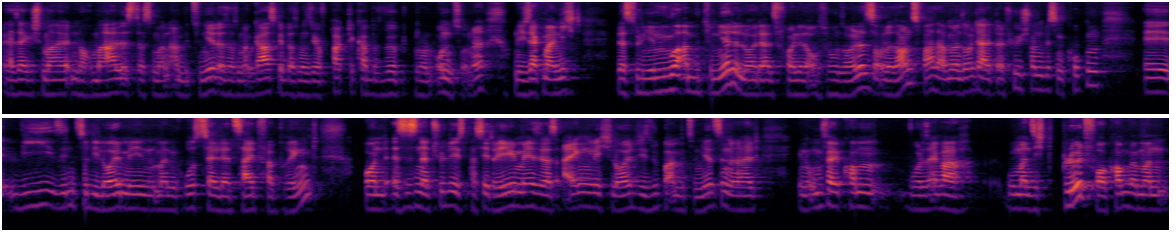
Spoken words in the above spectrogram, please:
äh, sage ich mal, normal ist, dass man ambitioniert ist, dass man Gas gibt, dass man sich auf Praktika bewirbt und und und so. Ne? Und ich sag mal nicht, dass du dir nur ambitionierte Leute als Freunde aussuchen solltest oder sonst was, aber man sollte halt natürlich schon ein bisschen gucken, äh, wie sind so die Leute, mit denen man einen Großteil der Zeit verbringt. Und es ist natürlich, es passiert regelmäßig, dass eigentlich Leute, die super ambitioniert sind, dann halt in ein Umfeld kommen, wo das einfach wo man sich blöd vorkommt, wenn man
